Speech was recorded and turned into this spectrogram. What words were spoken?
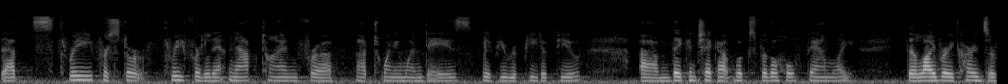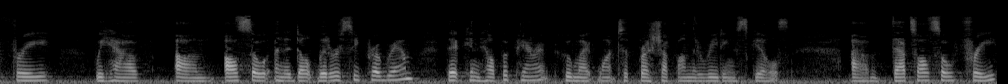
That's three for store, three for nap time for uh, about 21 days if you repeat a few. Um, they can check out books for the whole family. The library cards are free. We have um, also an adult literacy program that can help a parent who might want to brush up on their reading skills. Um, That's also free.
